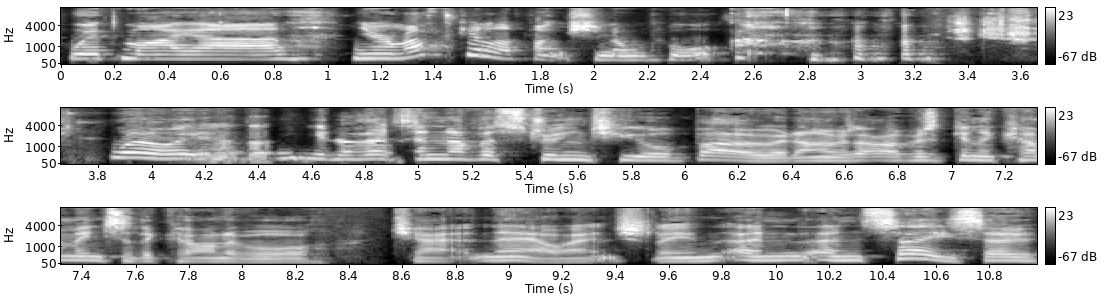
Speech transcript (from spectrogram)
with my uh, neuromuscular functional talk. well, yeah, that- you know that's another string to your bow, and I was I was going to come into the carnivore chat now actually, and and, and say so.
